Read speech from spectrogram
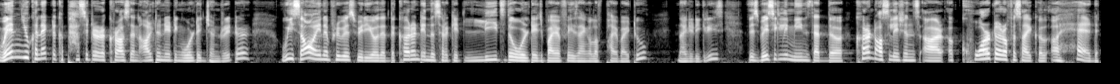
When you connect a capacitor across an alternating voltage generator, we saw in a previous video that the current in the circuit leads the voltage by a phase angle of pi by 2, 90 degrees. This basically means that the current oscillations are a quarter of a cycle ahead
